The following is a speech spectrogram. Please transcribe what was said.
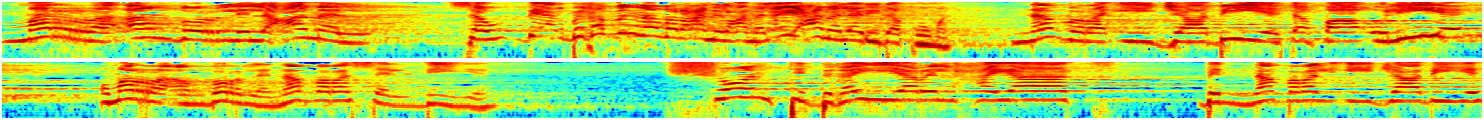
مرة أنظر للعمل. سو بغض النظر عن العمل أي عمل أريد أقومه؟ نظرة إيجابية تفاؤلية. ومرة أنظر لنظرة سلبية. شلون تتغير الحياة؟ بالنظرة الإيجابية.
